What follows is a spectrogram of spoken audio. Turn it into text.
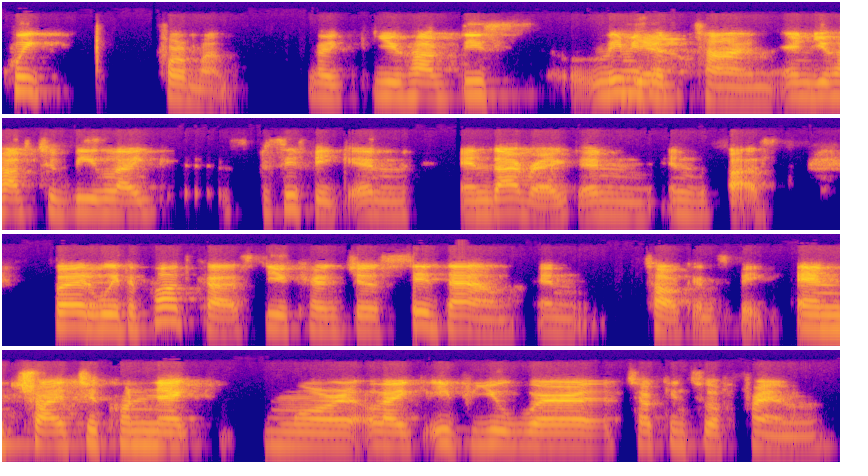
quick format. Like you have this limited yeah. time and you have to be like specific and, and direct and, and fast. But with a podcast, you can just sit down and talk and speak and try to connect more like if you were talking to a friend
